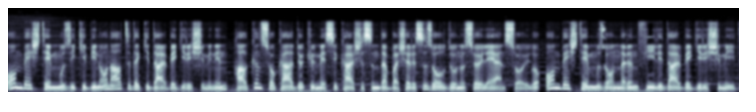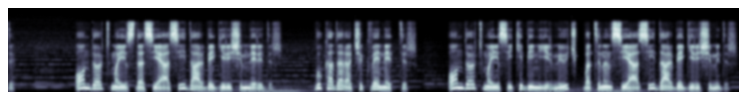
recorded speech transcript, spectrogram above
15 Temmuz 2016'daki darbe girişiminin, halkın sokağa dökülmesi karşısında başarısız olduğunu söyleyen Soylu, 15 Temmuz onların fiili darbe girişimiydi. 14 Mayıs'da siyasi darbe girişimleridir. Bu kadar açık ve nettir. 14 Mayıs 2023, Batı'nın siyasi darbe girişimidir.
